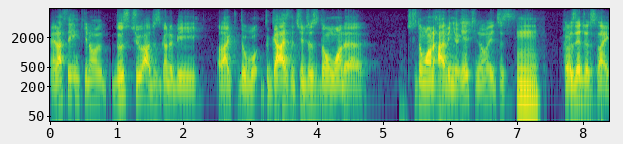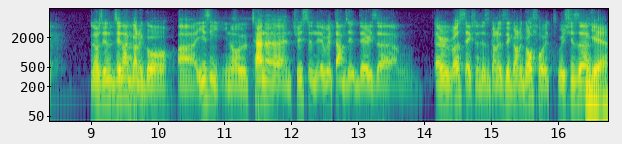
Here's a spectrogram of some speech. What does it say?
and I think you know those two are just gonna be like the the guys that you just don't want to just don't want to have in your hit. You know, it's just mm, because they're just like know they're, not gonna go uh, easy. You know, Tanner and Tristan every time they, there is a a reverse section, they're gonna they're gonna go for it, which is a yeah.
